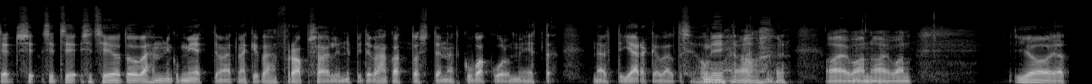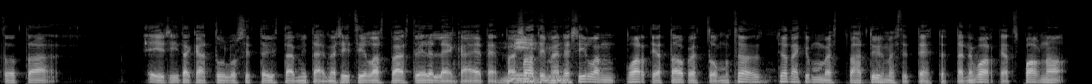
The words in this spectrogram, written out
Sitten sit, se, sit se joutuu vähän niin kuin miettimään, että mäkin vähän frapsailin, niin pitää vähän katsoa sitten näitä kuvakulmia, että näytti järkevältä se homma. Niin, että, aivan, aivan. Joo, ja tota, ei siitäkään tullut sitten yhtään mitään. Me siitä sillasta päästy edelleenkään eteenpäin. Niin, Niin, Saatiin niin. ne sillan vartijat tapettua, mutta se on jotenkin mun mielestä vähän tyhmästi tehty, että ne vartijat spawnaa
